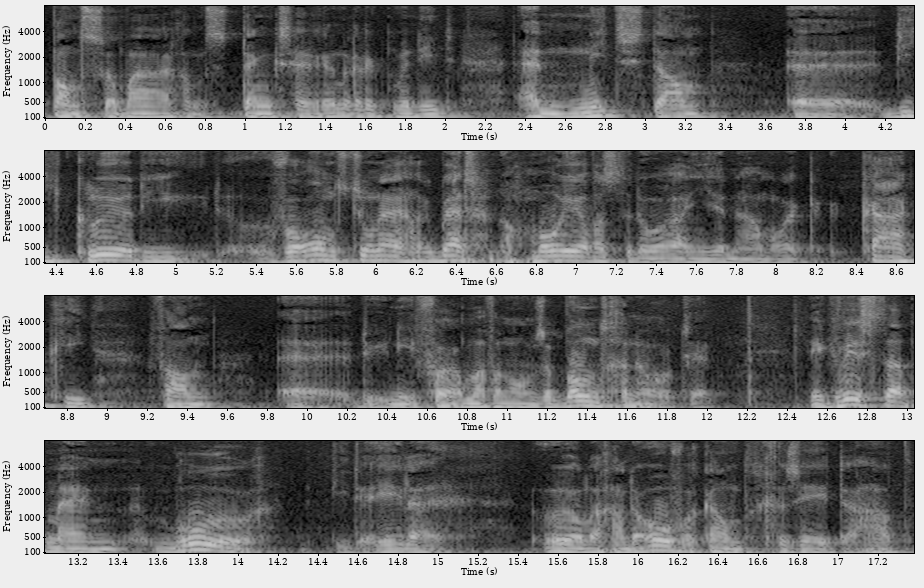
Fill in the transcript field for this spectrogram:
panzerwagens, tanks herinner ik me niet. En niets dan uh, die kleur die voor ons toen eigenlijk bijna nog mooier was... de oranje, namelijk kaki van de uniformen van onze bondgenoten. Ik wist dat mijn broer, die de hele oorlog aan de overkant gezeten had...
